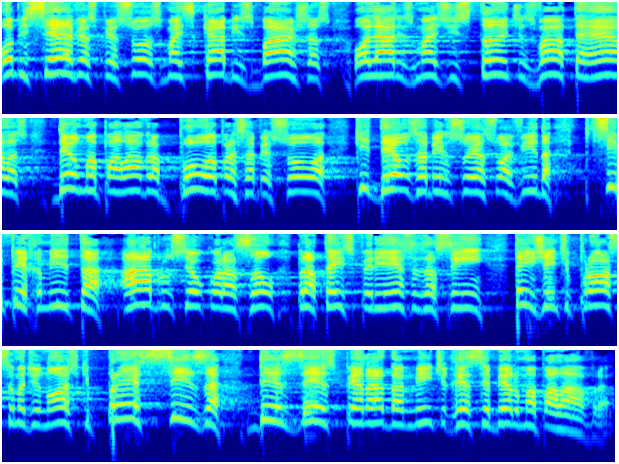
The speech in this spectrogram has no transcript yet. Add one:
Observe as pessoas mais cabisbaixas, olhares mais distantes, vá até elas, dê uma palavra boa para essa pessoa, que Deus abençoe a sua vida. Se permita, abra o seu coração para ter experiências assim. Tem gente próxima de nós que precisa desesperadamente receber uma palavra.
